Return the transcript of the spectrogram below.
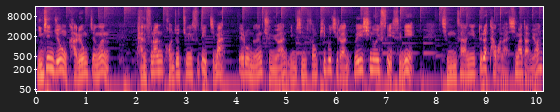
임신 중 가려움증은 단순한 건조증일 수도 있지만 때로는 중요한 임신성 피부 질환의 신호일 수 있으니 증상이 뚜렷하거나 심하다면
